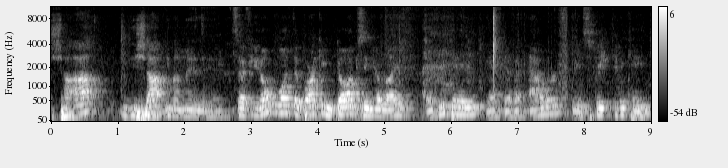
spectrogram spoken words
שעה פגישה עם המלך. So if you don't want the barking dogs in your life, every day you have to have an hour where you speak to the king.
